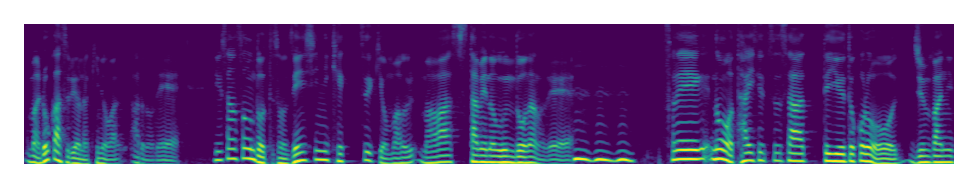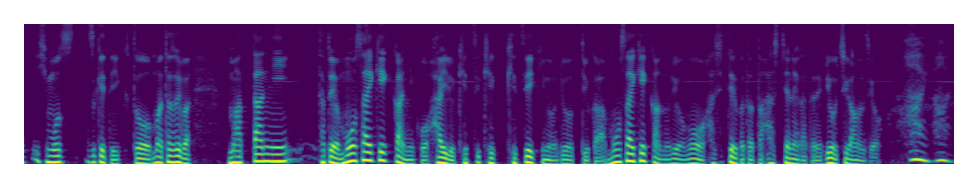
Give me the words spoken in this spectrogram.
まあ、ろ過するような機能があるので、有酸素運動ってその全身に血液を回すための運動なので、うんうんそれの大切さっていうところを順番に紐づけていくと、まあ、例えば、末端に、例えば毛細血管にこう入る血血血液の量っていうか、毛細血管の量も走ってる方と走ってない方で量違うんですよ。はいはい。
